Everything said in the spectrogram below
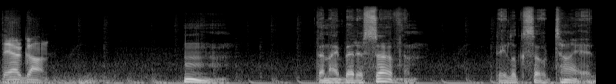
they're gone. Hmm. Then I better serve them. They look so tired.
